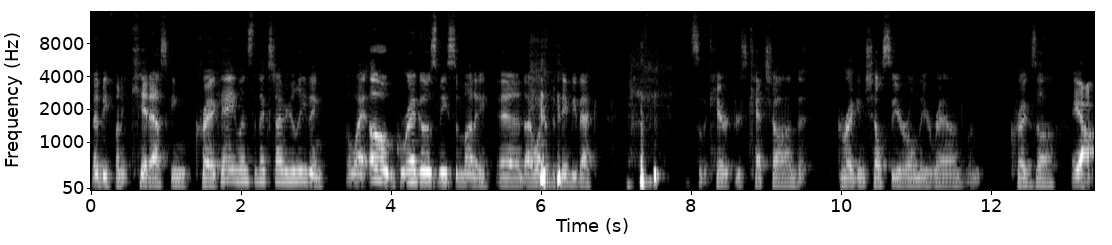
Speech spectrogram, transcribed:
That'd be funny. Kid asking Craig, "Hey, when's the next time you're leaving?" Oh, why? Oh, Greg owes me some money, and I want him to pay me back. so the characters catch on that Greg and Chelsea are only around when Craig's off. Yeah,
